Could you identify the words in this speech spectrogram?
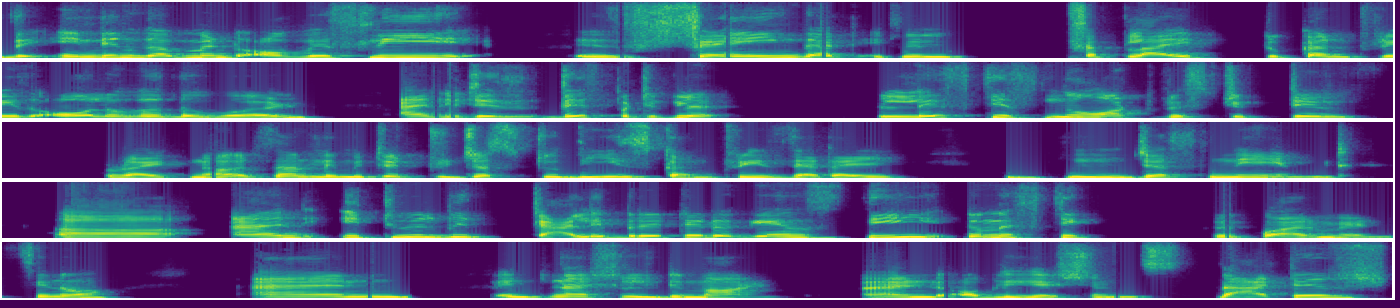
The Indian government obviously is saying that it will supply to countries all over the world. And it is this particular list is not restrictive right now. It's not limited to just to these countries that I mm, just named. Uh, and it will be calibrated against the domestic requirements, you know, and international demand and obligations. That is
